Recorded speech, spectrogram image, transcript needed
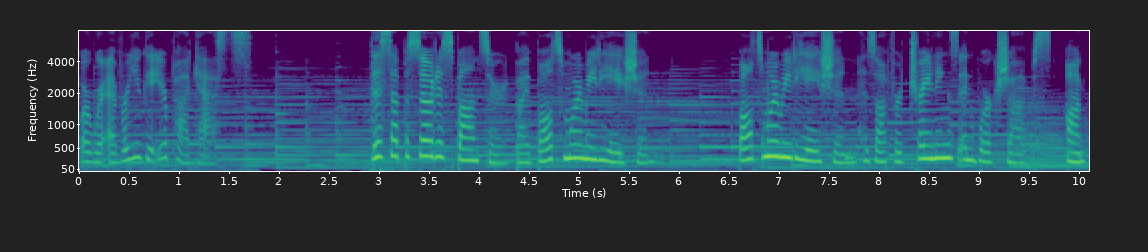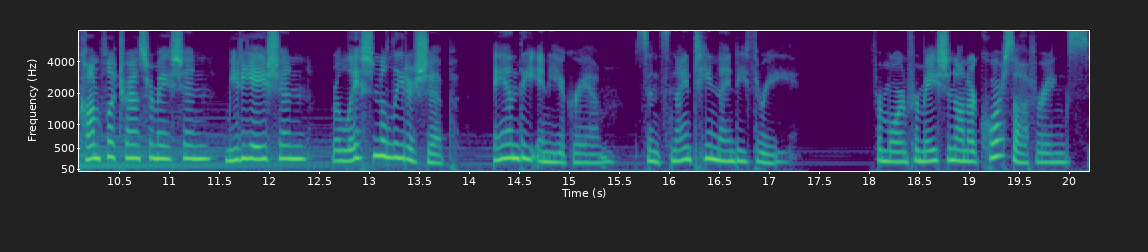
or wherever you get your podcasts. This episode is sponsored by Baltimore Mediation. Baltimore Mediation has offered trainings and workshops on conflict transformation, mediation, relational leadership, and the Enneagram since 1993. For more information on our course offerings,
